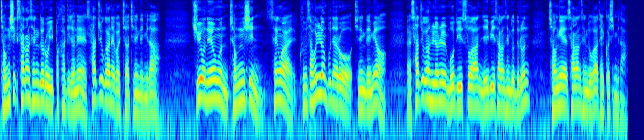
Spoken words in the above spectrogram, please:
정식 사관생도로 입학하기 전에 4주간에 걸쳐 진행됩니다. 주요 내용은 정신, 생활, 군사훈련 분야로 진행되며 4주간 훈련을 모두 이수한 예비 사관생도들은 정예 사관생도가 될 것입니다.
